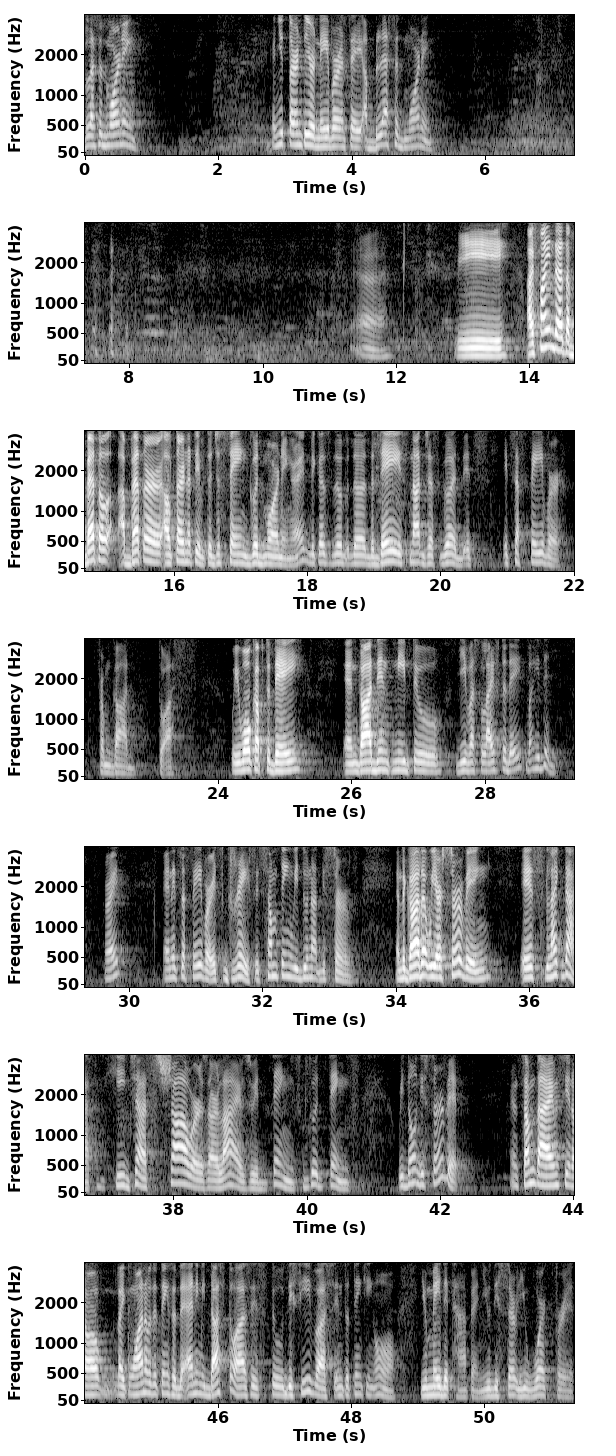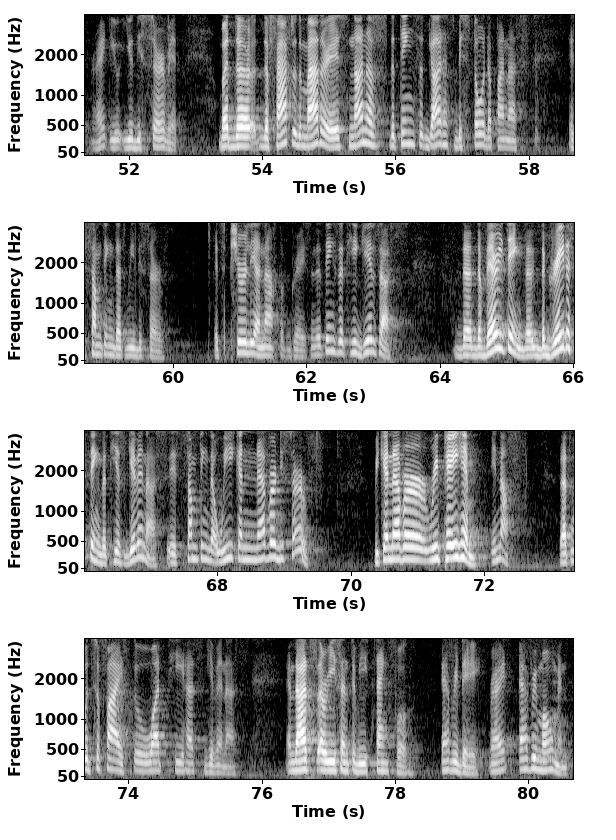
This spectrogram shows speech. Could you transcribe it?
blessed morning. Can you turn to your neighbor and say, A blessed morning? uh, we, I find that a better, a better alternative to just saying good morning, right? Because the, the, the day is not just good, it's, it's a favor from God to us. We woke up today, and God didn't need to give us life today, but He did, right? And it's a favor, it's grace, it's something we do not deserve. And the God that we are serving is like that. He just showers our lives with things, good things. We don't deserve it. And sometimes, you know, like one of the things that the enemy does to us is to deceive us into thinking, oh, you made it happen. You deserve you worked for it, right? You, you deserve it. But the, the fact of the matter is, none of the things that God has bestowed upon us is something that we deserve. It's purely an act of grace. And the things that He gives us, the, the very thing, the, the greatest thing that He has given us, is something that we can never deserve. We can never repay Him enough. That would suffice to what He has given us. And that's a reason to be thankful every day, right? Every moment.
